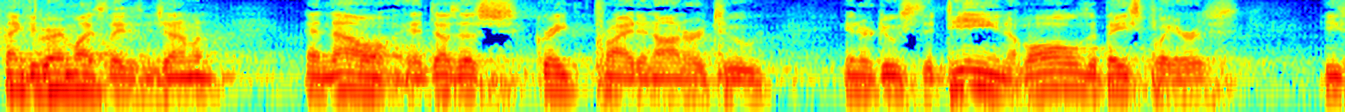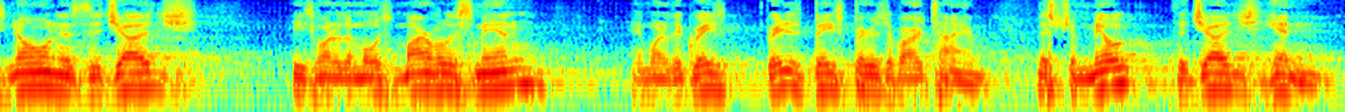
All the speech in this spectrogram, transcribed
Thank you very much, ladies and gentlemen. And now it does us great pride and honor to introduce the dean of all the bass players. He's known as the judge. He's one of the most marvelous men and one of the great, greatest bass players of our time, Mr. Milt, the Judge Hinton.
